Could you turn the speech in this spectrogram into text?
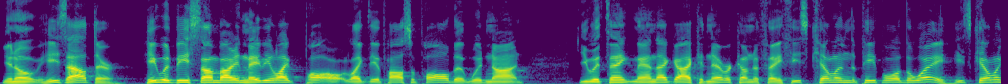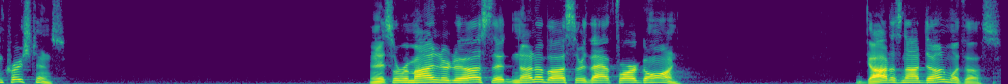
you know, he's out there. He would be somebody maybe like Paul, like the Apostle Paul, that would not you would think, man, that guy could never come to faith. He's killing the people of the way, he's killing Christians. And it's a reminder to us that none of us are that far gone. God is not done with us.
